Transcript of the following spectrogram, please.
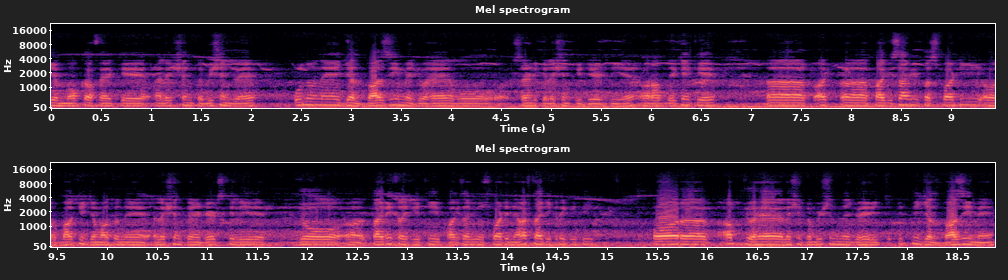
ये मौकफ है कि इलेक्शन कमीशन जो है उन्होंने जल्दबाजी में जो है वो सेनेट इलेक्शन की डेट दी है। और आप देखें कि पाकिस्तान पीपल्स पार्टी और बाकी जमातों ने इलेक्शन कैंडिडेट्स के लिए जो तारीख रखी थी, पाकिस्तान पीपल्स पार्टी ने आठ तारीख रखी थी। और अब जो है इलेक्शन कमीशन ने जो है इतनी जल्दबाजी में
